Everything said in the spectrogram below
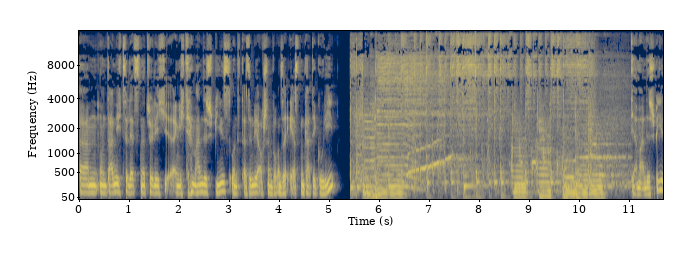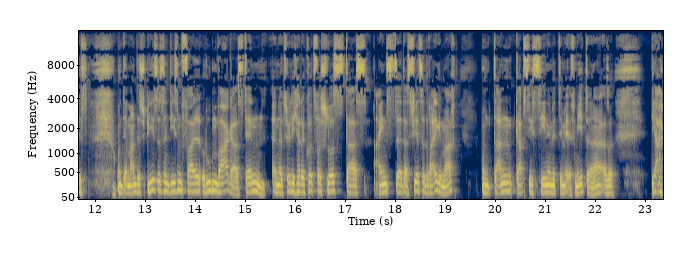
Ähm, und dann nicht zuletzt natürlich eigentlich der Mann des Spiels. Und da sind wir auch schon bei unserer ersten Kategorie. Der Mann des Spiels. Und der Mann des Spiels ist in diesem Fall Ruben Vargas, denn äh, natürlich hat er kurz vor Schluss das 1, äh, das 4 zu 3 gemacht und dann gab es die Szene mit dem Elfmeter. Ne? Also Ja,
